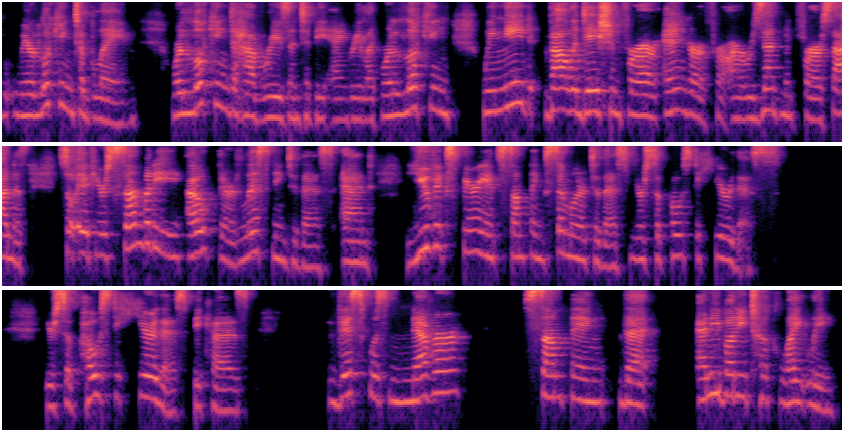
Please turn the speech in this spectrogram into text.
we're looking to blame. We're looking to have reason to be angry. Like we're looking we need validation for our anger for our resentment for our sadness. So if you're somebody out there listening to this and you've experienced something similar to this you're supposed to hear this. You're supposed to hear this because this was never something that anybody took lightly.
